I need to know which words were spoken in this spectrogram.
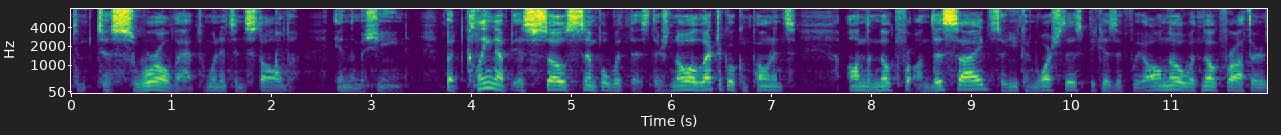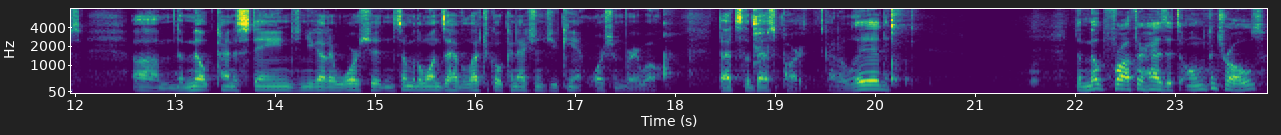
to, to swirl that when it's installed in the machine. But cleanup is so simple with this. There's no electrical components on the milk for on this side so you can wash this because if we all know with milk frothers um, the milk kind of stains and you got to wash it and some of the ones that have electrical connections you can't wash them very well. That's the best part. It's got a lid. The milk frother has its own controls.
